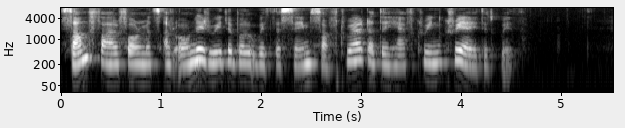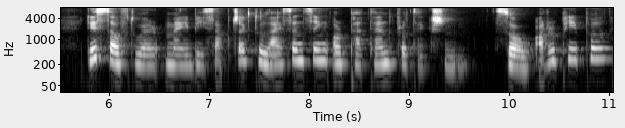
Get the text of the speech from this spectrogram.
Some file formats are only readable with the same software that they have been created with. This software may be subject to licensing or patent protection, so other people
